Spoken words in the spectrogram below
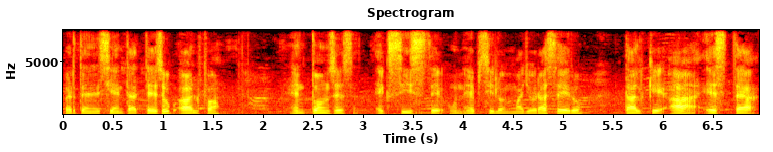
perteneciente a T sub alfa, entonces existe un epsilon mayor a 0 tal que A está,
